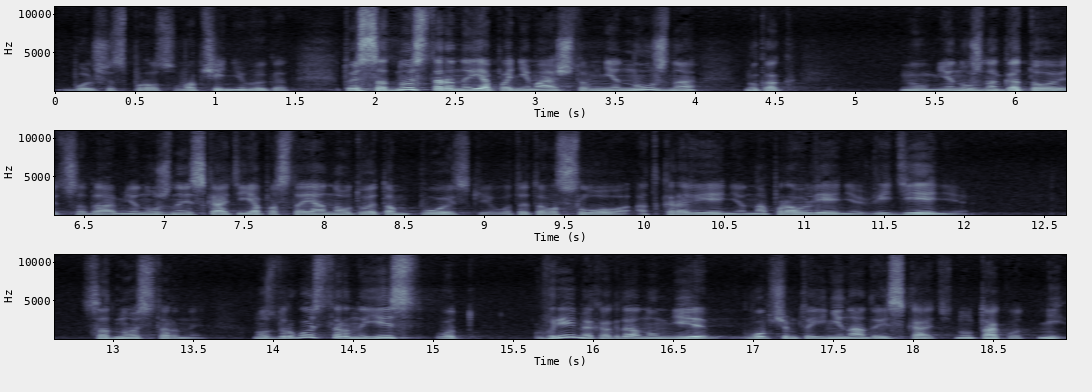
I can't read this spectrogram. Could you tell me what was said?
больше спросу. Вообще не выгодно. То есть, с одной стороны, я понимаю, что мне нужно, ну как, ну, мне нужно готовиться, да, мне нужно искать. И я постоянно вот в этом поиске, вот этого слова, откровения, направления, видения. С одной стороны. Но с другой стороны, есть вот время, когда ну, мне, в общем-то, и не надо искать. Ну, так вот, не,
